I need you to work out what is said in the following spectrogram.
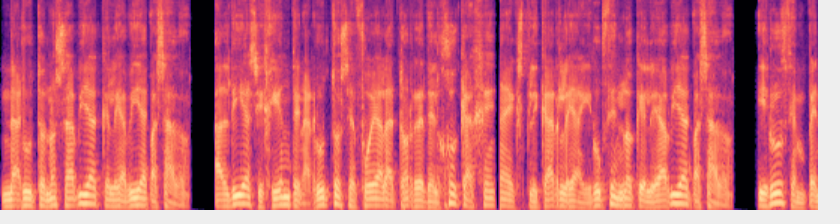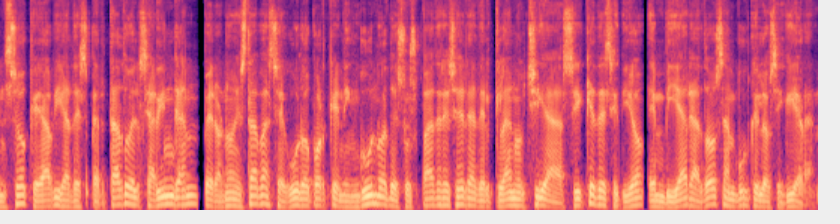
Naruto no sabía qué le había pasado. Al día siguiente Naruto se fue a la torre del Hokage a explicarle a Hiruzen lo que le había pasado. Hiruzen pensó que había despertado el Sharingan pero no estaba seguro porque ninguno de sus padres era del clan Uchiha así que decidió enviar a dos Ambu que lo siguieran.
